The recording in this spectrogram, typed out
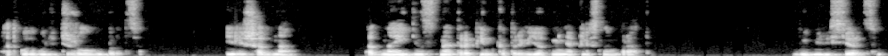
откуда будет тяжело выбраться. И лишь одна, одна единственная тропинка приведет меня к лесным братам. Выбери сердцем,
